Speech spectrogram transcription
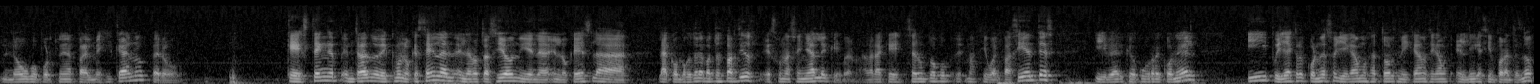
no hubo oportunidad para el mexicano, pero que estén entrando, de, bueno, que estén en la, en la rotación y en, la, en, lo que es la, la convocatoria para otros partidos es una señal de que, bueno, habrá que ser un poco más igual pacientes y ver qué ocurre con él. Y pues ya creo que con eso llegamos a todos los mexicanos, digamos, en ligas importantes, ¿no?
